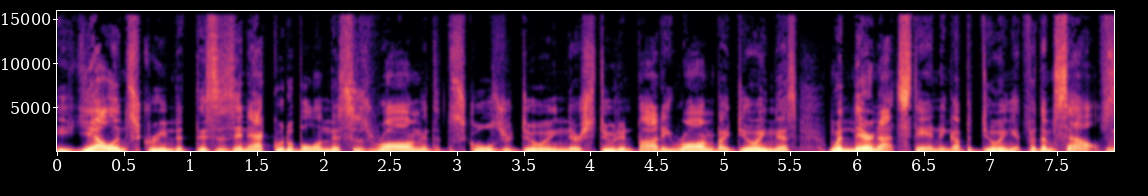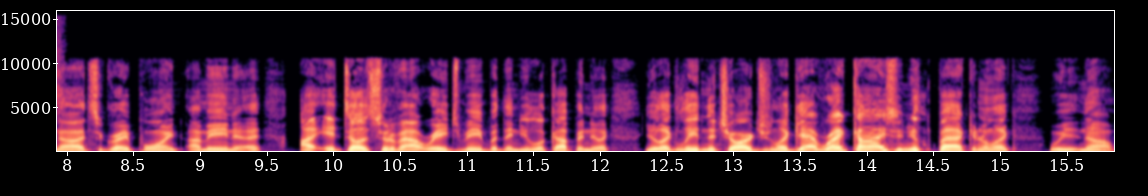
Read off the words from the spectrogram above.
yell and scream that this is inequitable and this is wrong and that the schools are doing their student body wrong by doing this when they're not standing up and doing it for themselves? No, that's a great point. I mean, uh, I, it does sort of outrage me, but then you look up and you're like, you're like leading the charge. You're like, yeah, right, guys, and you look back and you're like, we no.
